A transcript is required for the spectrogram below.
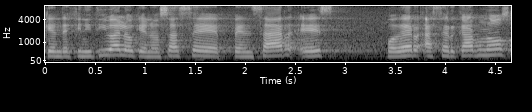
que, en definitiva lo que nos hace pensar es poder acercarnos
